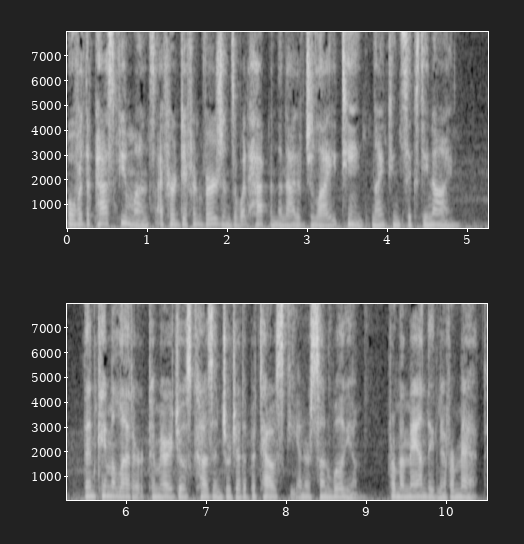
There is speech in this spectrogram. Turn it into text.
Over the past few months, I've heard different versions of what happened the night of July 18, 1969. Then came a letter to Mary Jo's cousin, Georgetta Potoski, and her son, William, from a man they'd never met.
